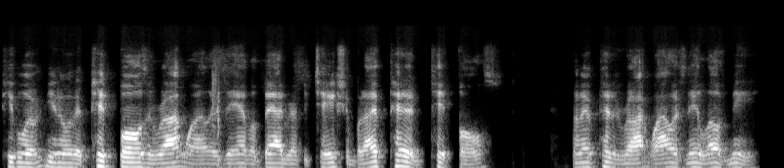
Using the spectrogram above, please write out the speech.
people are, you know, that pit bulls and Rottweilers, they have a bad reputation, but I've petted pit bulls and I've petted Rottweilers and they love me.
